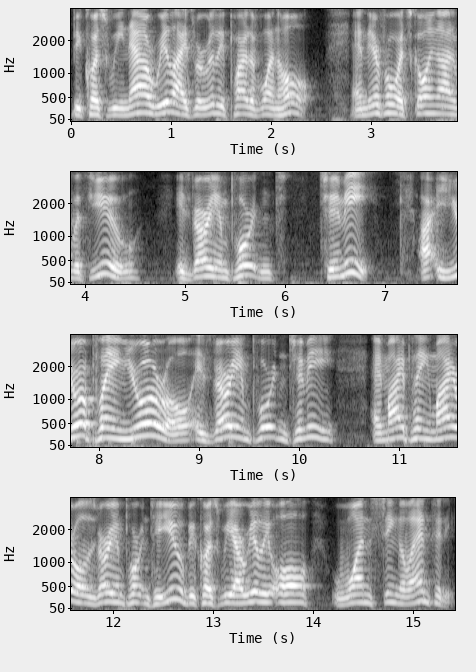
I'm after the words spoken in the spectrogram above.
because we now realize we're really part of one whole. And therefore, what's going on with you is very important to me uh, your playing your role is very important to me, and my playing my role is very important to you because we are really all one single entity.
